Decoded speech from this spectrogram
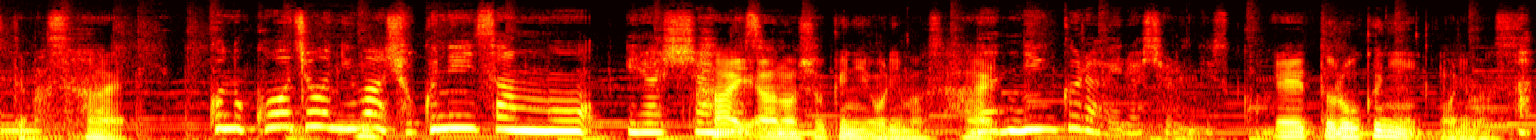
ってます。はい、この工場には職人さんもいらっしゃいますよね、はい、あの職人おります。はい。何人ぐらいいらっしゃるんですか、えっ、と6人おります。あ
